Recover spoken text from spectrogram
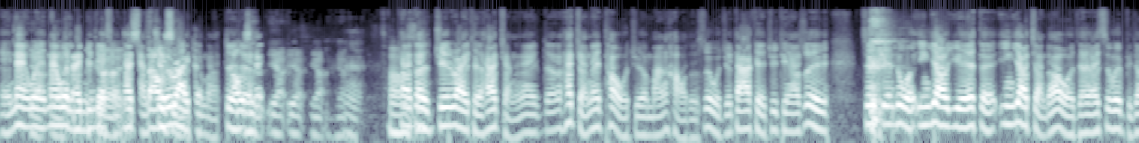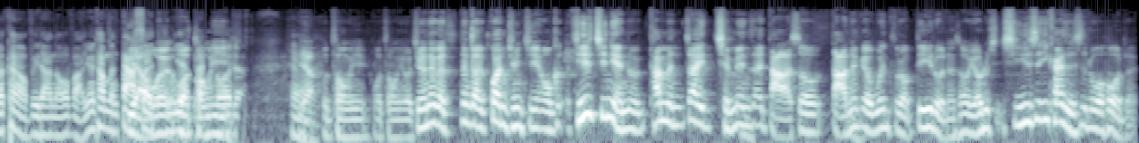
哎那位那位来宾的时候，他讲 Wright 嘛，对对。要要要要。他在 Jay Wright 他讲的那，他讲那套我觉得蛮好的，所以我觉得大家可以去听啊。所以这边如果硬要约的 硬要讲的话，我还是会比较看好 Villanova，因为他们大赛经验蛮多的。呀，我同意，我同意。我觉得那个那个冠军经验，我其实今年他们在前面在打的时候，打那个 Winthrop 第一轮的时候，有其实是一开始是落后的，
